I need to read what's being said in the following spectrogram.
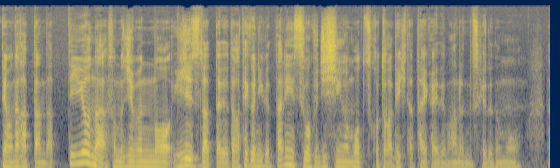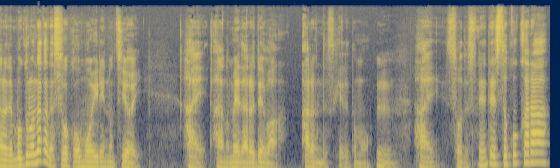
ではなかったんだっていうような、その自分の技術だったりだとかテクニックだったりにすごく自信を持つことができた大会でもあるんですけれども、なので僕の中ではすごく思い入れの強い、はい、あのメダルではあるんですけれども、うん。はい、そうですね。で、そこから、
